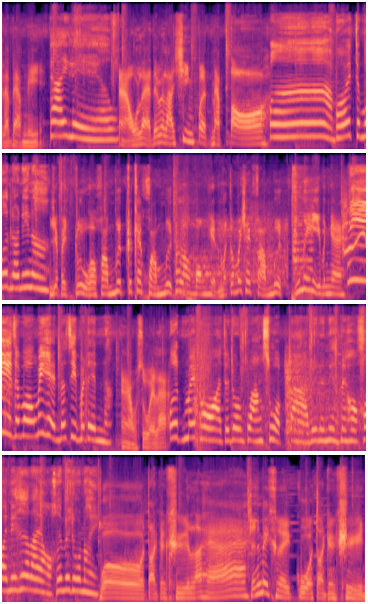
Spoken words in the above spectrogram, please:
แล้วแบบนี้ใช่แล้ว เอาแหละได้เวลาชิงเปิดแมปต่อป้าเฮ้ยจะมืดแล้วนี่นะอย่าไปกลัวความมืดก็แค่ความมืด ถ้าเรามองเห็นมันก็ไม่ใช่ความมืดนี่เป็นไงนี่จะมองไม่เห็นนะสิประเด็นน่ะอ้าวสวยแล้วมืดไม่พออาจจะโดนกวางสวบตาด้วยนะเนี่ยในหอคอยนี่คืออะไรขอขึ้นไปดูหน่อยว้าวตอนกลางคืนแล้วฮะ ฉันไม่เคยกลัวตอนกลางคืน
